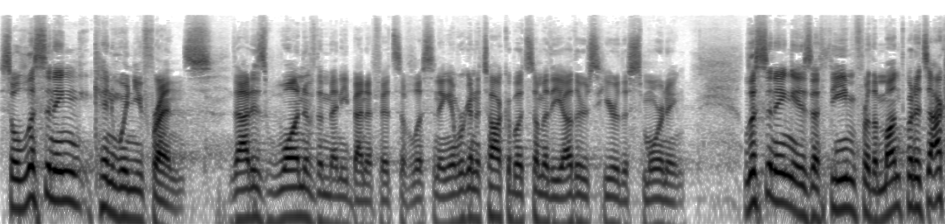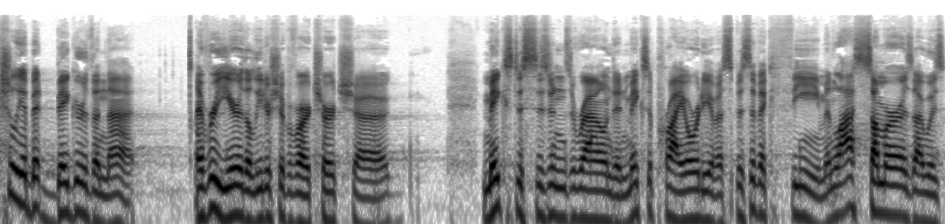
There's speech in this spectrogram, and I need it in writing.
So, listening can win you friends. That is one of the many benefits of listening, and we're going to talk about some of the others here this morning. Listening is a theme for the month, but it's actually a bit bigger than that. Every year, the leadership of our church uh, makes decisions around and makes a priority of a specific theme. And last summer, as I was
